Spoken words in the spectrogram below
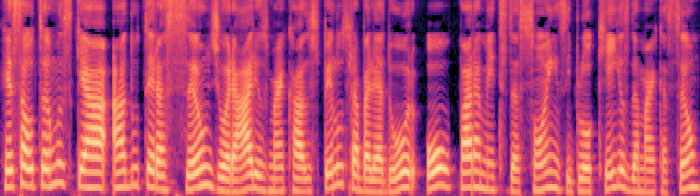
ressaltamos que a adulteração de horários marcados pelo trabalhador ou parametrizações e bloqueios da marcação,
